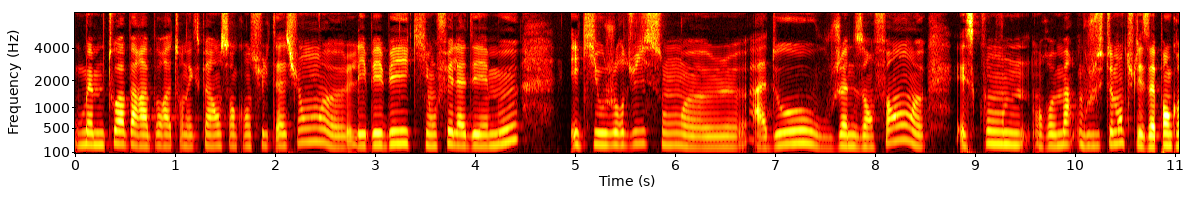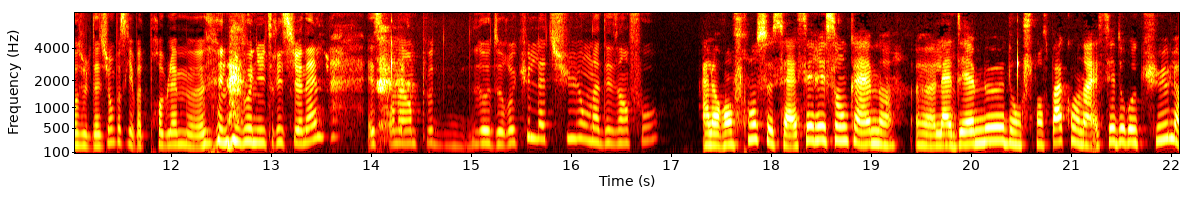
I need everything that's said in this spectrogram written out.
ou même toi par rapport à ton expérience en consultation, euh, les bébés qui ont fait la DME et qui aujourd'hui sont euh, ados ou jeunes enfants, euh, est-ce qu'on remarque, ou justement tu les as pas en consultation parce qu'il n'y a pas de problème au niveau nutritionnel, est-ce qu'on a un peu de recul là-dessus? On a des infos? Alors en France, c'est assez récent quand même, euh, la DME, donc je pense pas qu'on a assez de recul.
